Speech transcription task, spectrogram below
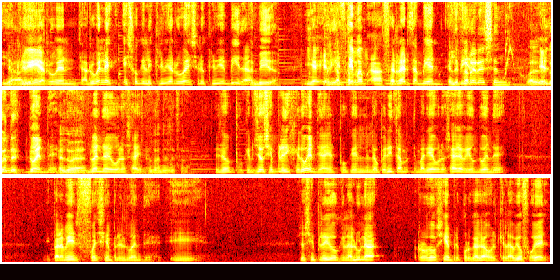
Y a- Escribí y a Rubén, a Rubén eso que le escribí a Rubén se lo escribí en vida. En vida. Y el, el tema a Ferrer también. ¿El de. Ferrer es el, cuál, el, duende? Duende. El duende. Duende de Buenos Aires. El duende el de Ferrer. Yo, porque yo siempre dije duende a él, porque en la operita de María de Buenos Aires había un duende. Y para mí fue siempre el duende. Y yo siempre digo que la luna rodó siempre por Callao, el que la vio fue él.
